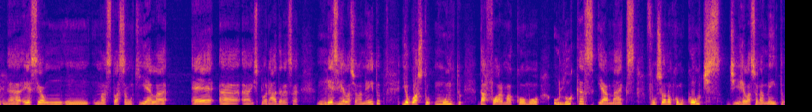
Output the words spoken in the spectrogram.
Uh, esse é um, um, uma situação que ela é uh, uh, explorada nessa, uhum. nesse relacionamento. E eu gosto muito da forma como o Lucas e a Max funcionam como coaches de relacionamento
